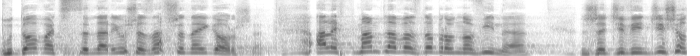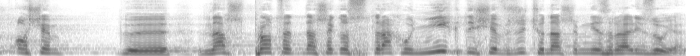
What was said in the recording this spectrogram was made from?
budować scenariusze zawsze najgorsze. Ale mam dla was dobrą nowinę, że 98 y, nasz, procent naszego strachu nigdy się w życiu naszym nie zrealizuje.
